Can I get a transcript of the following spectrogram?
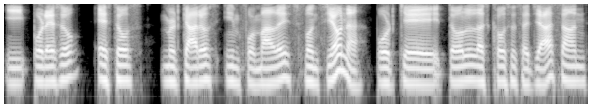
Y por eso estos mercados informales funcionan, porque todas las cosas allá son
